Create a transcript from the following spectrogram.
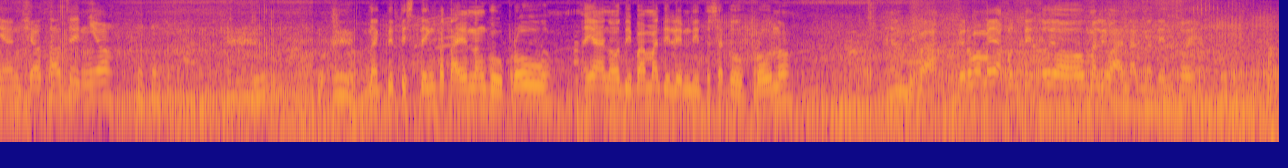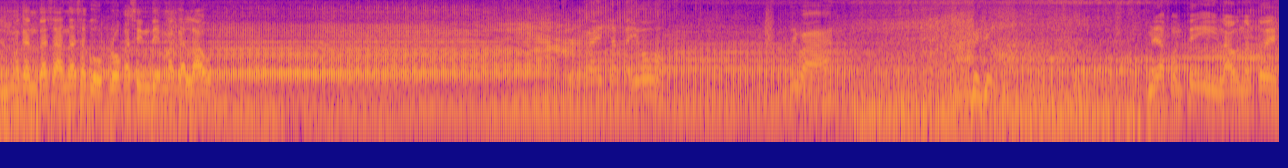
Yan, shout out sa inyo. Nagtitesting pa tayo ng GoPro. Ayan oh, 'di ba madilim dito sa GoPro no? Ayan, 'di ba? Pero mamaya konti to oh, maliwanag na din to eh. Maganda sana sa GoPro kasi hindi magalaw. Ride na tayo. 'Di ba? Maya konti ilaw na to eh.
